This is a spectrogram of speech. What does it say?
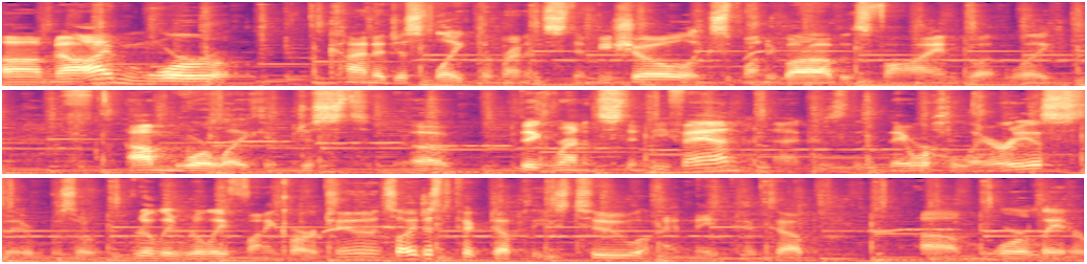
Um, now, I'm more kind of just like the Ren and Stimpy show. Like, SpongeBob is fine, but like, I'm more like just a big Ren and Stimpy fan because uh, they were hilarious. It was a really, really funny cartoon. So I just picked up these two. I may pick up uh, more later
